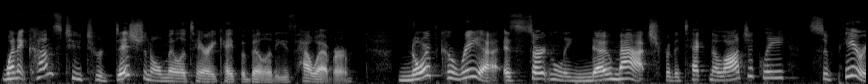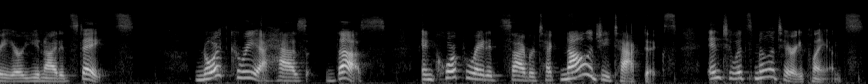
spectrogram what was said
When it comes to traditional military capabilities, however, North Korea is certainly no match for the technologically superior United States. North Korea has thus incorporated cyber technology tactics into its military plans.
